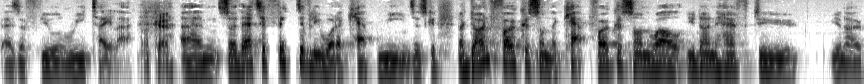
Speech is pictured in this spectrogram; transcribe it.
as a fuel retailer. Okay. Um, so that's effectively what a cap means. It's good. Now don't focus on the cap. Focus on well, you don't have to, you know,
